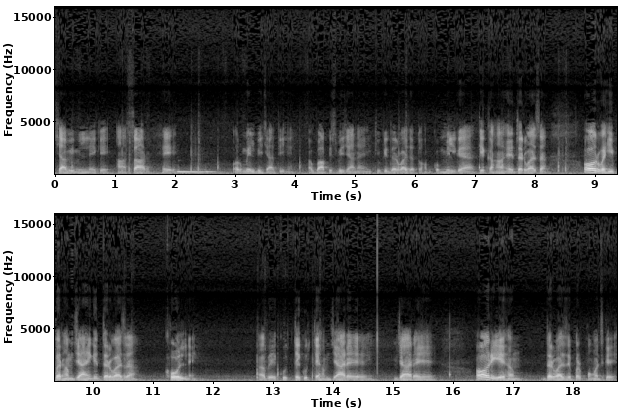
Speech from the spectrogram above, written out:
चाबी मिलने के आसार है। और मिल भी जाती है। अब वापस भी जाना है, क्योंकि दरवाज़ा तो हमको मिल गया कि कहाँ है दरवाज़ा। और वहीं पर हम जाएँगे दरवाज़ा खोलने। अब एक कुत्ते कुत्ते हम जा रहे हैं, जा रहे हैं। और ये हम दरवाजे पर पहुँच गए।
